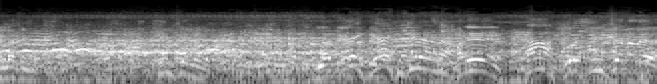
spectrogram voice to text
எல்லாத்தையும் சரி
